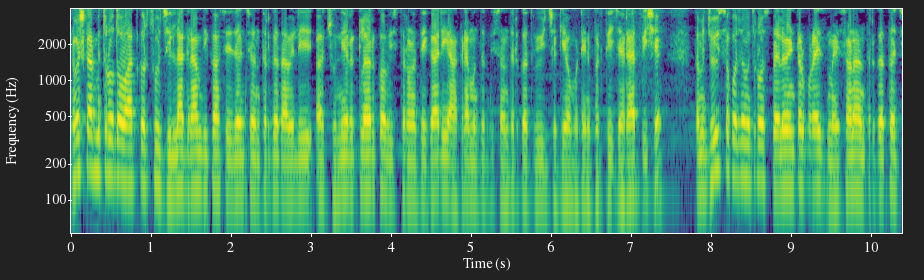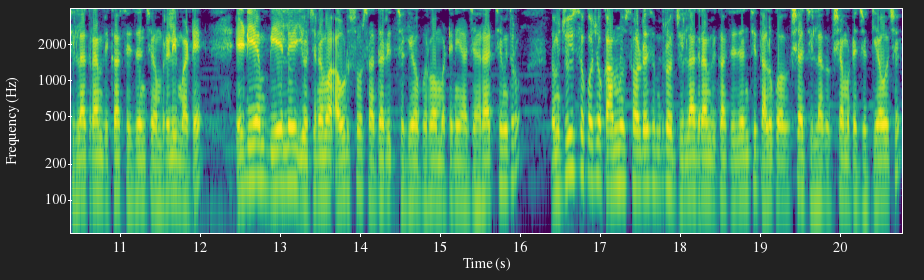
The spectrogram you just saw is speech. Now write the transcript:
નમસ્કાર મિત્રો, તો વાત કરશું જિલ્લા ગ્રામ વિકાસ એજન્સી અંતર્ગત આવેલી જુનિયર ક્લર્ક વિસ્તરણ અધિકારી, આંકડા મદદનીશ અંતર્ગત વિવિધ જગ્યાઓ માટેની ભરતી જાહેરાત વિશે. તમે જોઈ શકો છો મિત્રો, સ્પેલો એન્ટરપ્રાઇઝ મહેસાણા અંતર્ગત જિલ્લા ગ્રામ વિકાસ એજન્સી અમરેલી માટે એડીએમ બીએલએ યોજનામાં આઉટસોર્સ આધારિત જગ્યાઓ ભરવા માટેની આ જાહેરાત છે મિત્રો. તમે જોઈ શકો છો કામનું સ્થળ રહેશે મિત્રો જિલ્લા ગ્રામ વિકાસ એજન્સી, તાલુકા કક્ષા, જિલ્લા કક્ષા માટે જગ્યાઓ છે.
